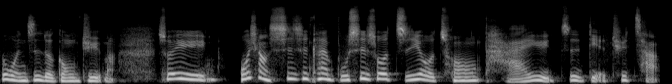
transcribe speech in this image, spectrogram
就文字的工具嘛。所以我想试试看，不是说只有从台语字典去查，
